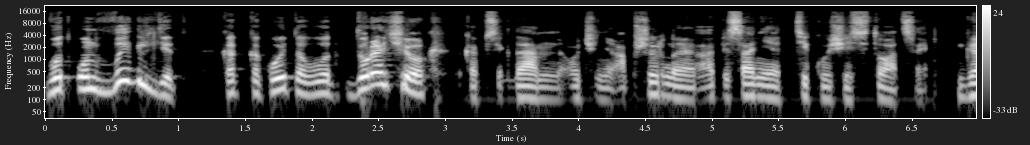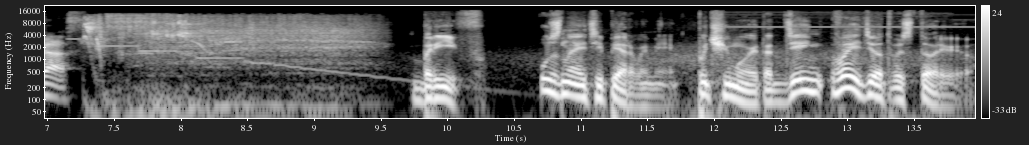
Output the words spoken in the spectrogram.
Вот он выглядит как какой-то вот дурачок. Как всегда, очень обширное описание текущей ситуации. Газ. Бриф. Узнайте первыми, почему этот день войдет в историю.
